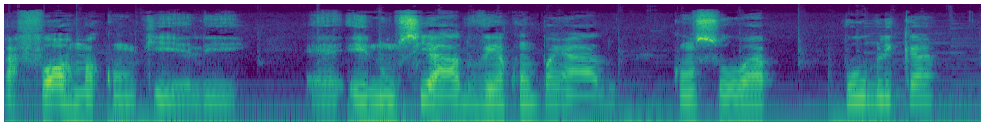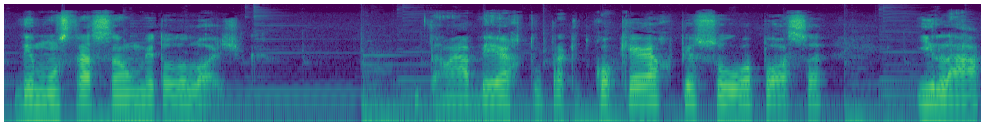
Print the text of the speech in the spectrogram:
a forma com que ele é enunciado vem acompanhado com sua pública demonstração metodológica. Então é aberto para que qualquer pessoa possa ir lá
